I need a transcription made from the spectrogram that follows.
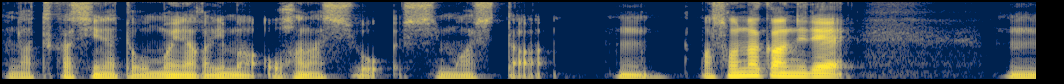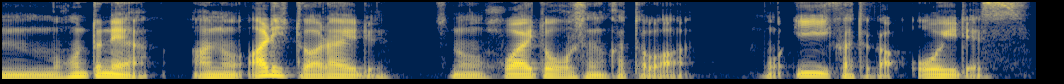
懐かしいなと思いながら今お話をしました。うん。まあ、そんな感じで、うん、もう本当ね、あの、ありとあらゆる、そのホワイトホースの方は、もういい方が多いです。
